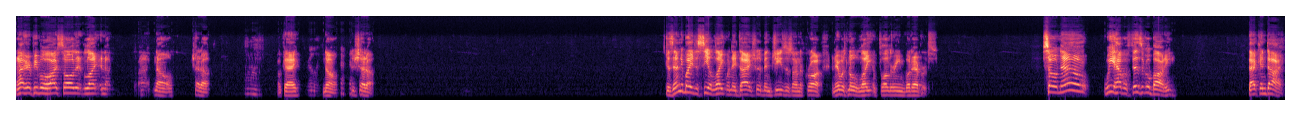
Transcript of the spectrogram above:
And I hear people, oh, I saw it light. And, uh, no, shut up. Mm, Okay? Really? No, just shut up. Because anybody to see a light when they die should have been Jesus on the cross, and there was no light and fluttering whatevers. So now we have a physical body that can die.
